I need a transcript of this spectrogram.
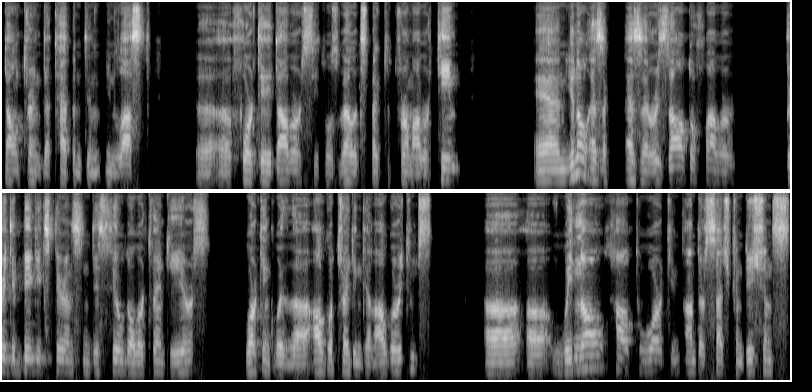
downtrend that happened in, in last uh, uh 48 hours. It was well expected from our team. And, you know, as a, as a result of our pretty big experience in this field over 20 years, working with uh, algo trading and algorithms, uh, uh, we know how to work in, under such conditions.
